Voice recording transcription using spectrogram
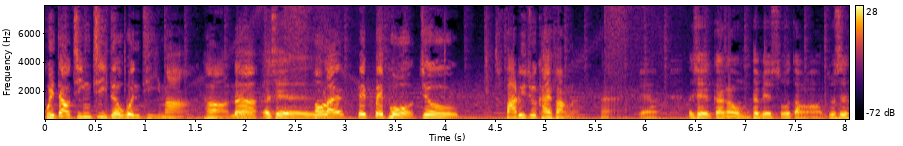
回到经济的问题嘛哈。那而且后来被被迫就法律就开放了，嗯，对啊。而且刚刚我们特别说到啊，就是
